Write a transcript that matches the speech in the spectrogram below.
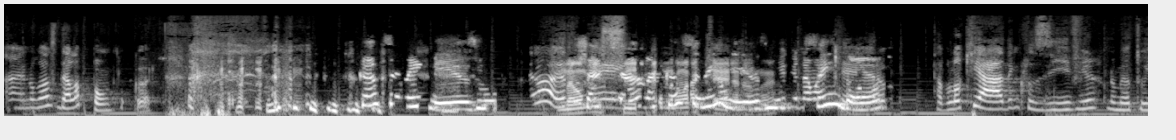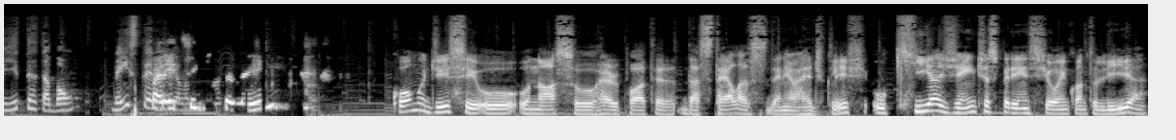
Ah, eu não gosto dela, ponto, agora. Cancelei mesmo. Ah, eu não, não me siga, não a quero, mesmo. Né? Não Sem dó. Tá bloqueado, inclusive, no meu Twitter, tá bom? Nem esperei. Parei de seguir também. Como disse o, o nosso Harry Potter das telas, Daniel Radcliffe, o que a gente experienciou enquanto lia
